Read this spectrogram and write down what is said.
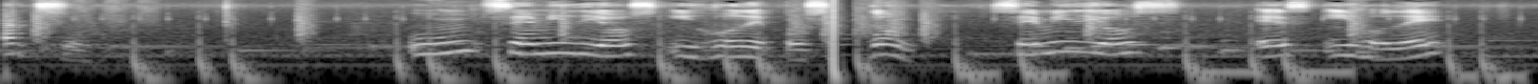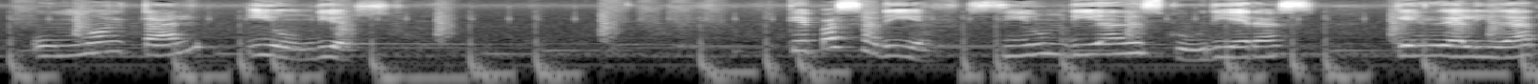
Jackson, un semidios hijo de Poseidón. Semidios es hijo de un mortal y un dios. ¿Qué pasaría si un día descubrieras que en realidad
